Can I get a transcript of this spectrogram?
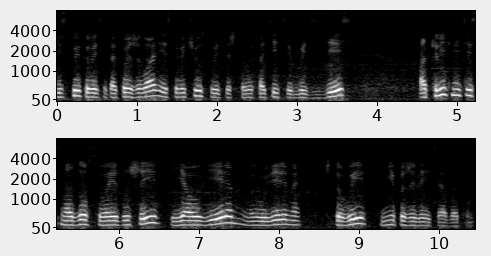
испытываете такое желание, если вы чувствуете, что вы хотите быть здесь, откликнитесь на зов своей души, я уверен, мы уверены, что вы не пожалеете об этом.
